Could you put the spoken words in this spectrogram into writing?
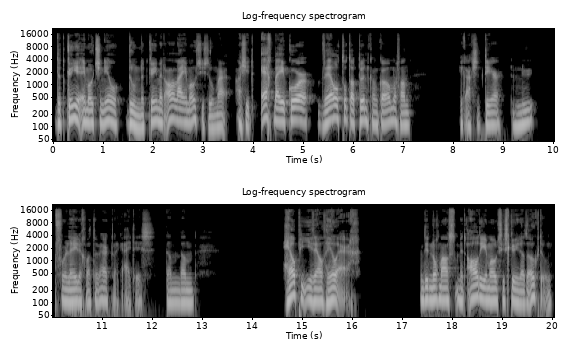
dat kun je emotioneel doen. Dat kun je met allerlei emoties doen. Maar als je het echt bij je core wel tot dat punt kan komen van ik accepteer nu volledig wat de werkelijkheid is, dan, dan help je jezelf heel erg. En dit nogmaals, met al die emoties kun je dat ook doen.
